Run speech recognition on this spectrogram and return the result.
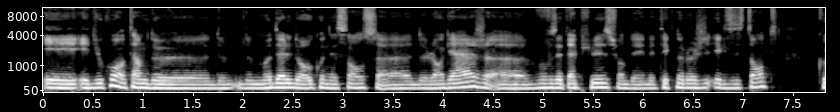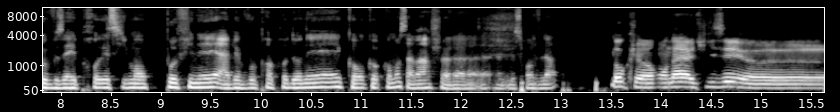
et, et du coup, en termes de, de, de modèle de reconnaissance euh, de langage, euh, vous vous êtes appuyé sur des, des technologies existantes que vous avez progressivement peaufinées avec vos propres données. Co- co- comment ça marche euh, de ce point de vue-là? Donc on a utilisé euh,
